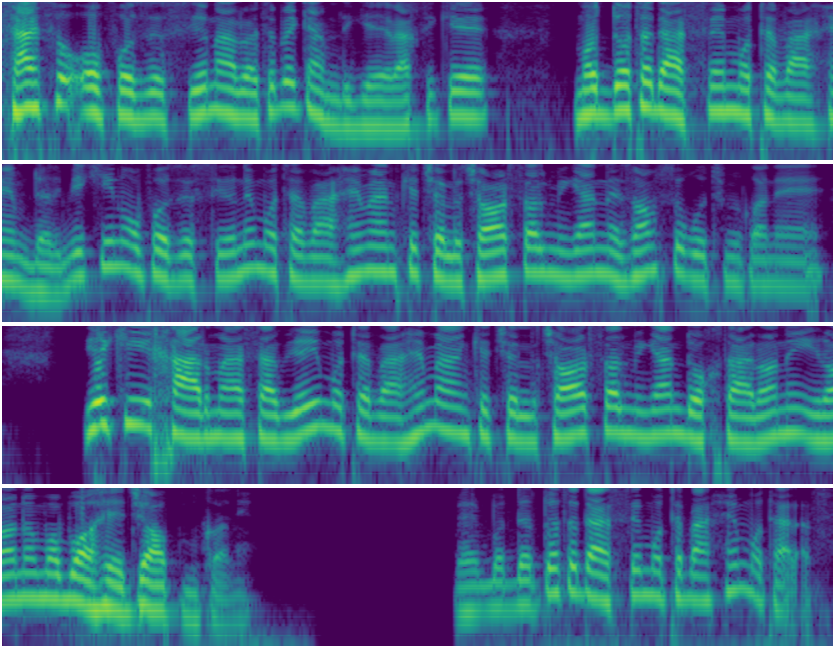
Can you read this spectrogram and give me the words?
سطح اپوزیسیون البته بگم دیگه وقتی که ما دو تا دسته متوهم داریم. یکی این اپوزیسیون متوهمن که 44 سال میگن نظام سقوط می‌کنه. یکی خرمذهبی های متوهمن که 44 سال میگن دختران ایران رو ما با حجاب می‌کنیم. دو تا دسته متوهم مترف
